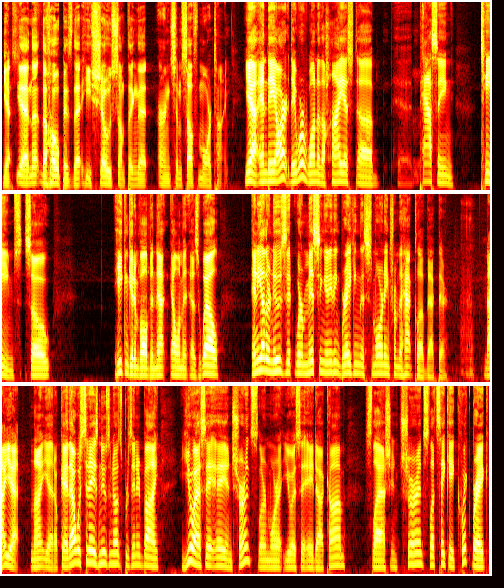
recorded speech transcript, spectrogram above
yes, Yeah, and the the hope is that he shows something that earns himself more time. Yeah, and they are they were one of the highest uh, uh, passing teams, so he can get involved in that element as well. Any other news that we're missing? Anything breaking this morning from the Hat Club back there? Not yet. Not yet. Okay, that was today's news and notes presented by USAA Insurance. Learn more at usaa.com slash insurance. Let's take a quick break,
